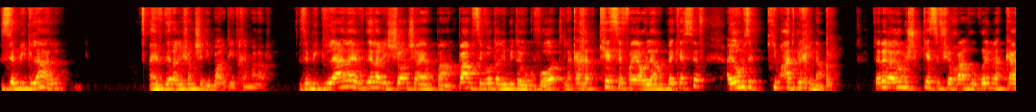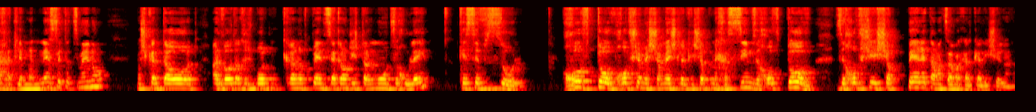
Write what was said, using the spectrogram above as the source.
זה בגלל ההבדל הראשון שדיברתי איתכם עליו. זה בגלל ההבדל הראשון שהיה פעם. פעם סביבות הריבית היו גבוהות, לקחת כסף היה עולה הרבה כסף, היום זה כמעט בחינם. בסדר? היום יש כסף שאנחנו יכולים לקחת, למנף את עצמנו, משכנתאות, הלוואות על חשבון קרנות פנסיה, קרנות השתלמות וכולי, כסף זול. חוב טוב, חוב שמשמש לרכישת נכסים זה חוב טוב, זה חוב שישפר את המצב הכלכלי שלנו.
